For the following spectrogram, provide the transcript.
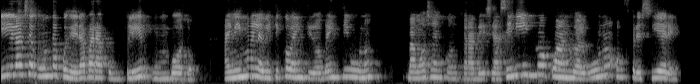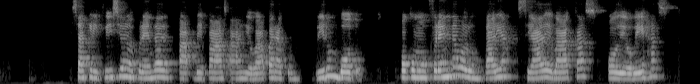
Y la segunda pues era para cumplir un voto. Ahí mismo en Levítico 22, 21 vamos a encontrar, dice, asimismo cuando alguno ofreciere sacrificio en ofrenda de paz a Jehová para cumplir un voto, o como ofrenda voluntaria, sea de vacas o de ovejas,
